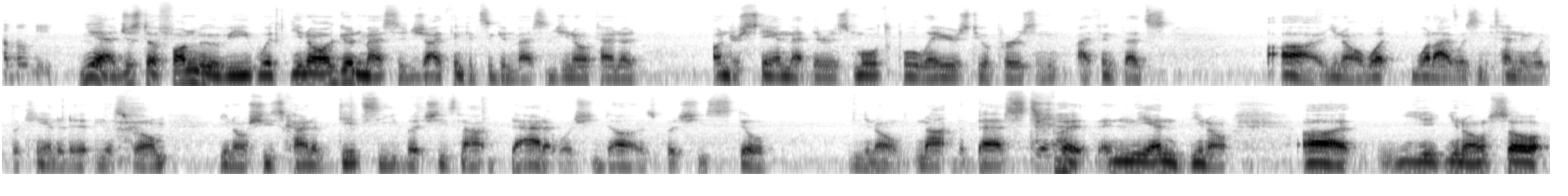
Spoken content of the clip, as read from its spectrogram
a movie. yeah, just a fun movie with, you know, a good message. I think it's a good message, you know, kind of understand that there's multiple layers to a person. I think that's uh, you know, what what I was intending with the candidate in this film. You know, she's kind of ditzy, but she's not bad at what she does, but she's still, you know, not the best. Yeah. But in the end, you know, uh, you, you know, so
